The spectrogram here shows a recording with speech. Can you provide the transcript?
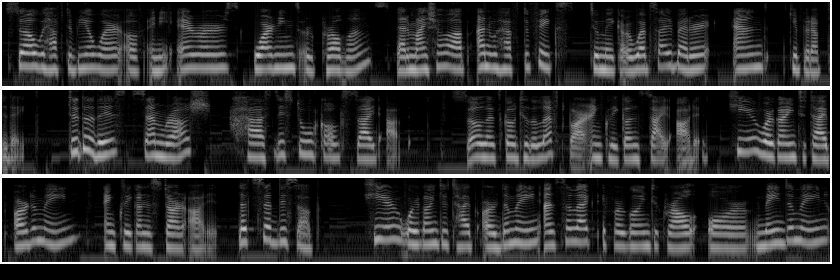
So we have to be aware of any errors, warnings, or problems that might show up and we have to fix to make our website better and keep it up to date. To do this, SEMrush has this tool called Site Audit. So let's go to the left bar and click on Site Audit. Here we're going to type our domain and click on Start Audit. Let's set this up. Here we're going to type our domain and select if we're going to crawl our main domain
